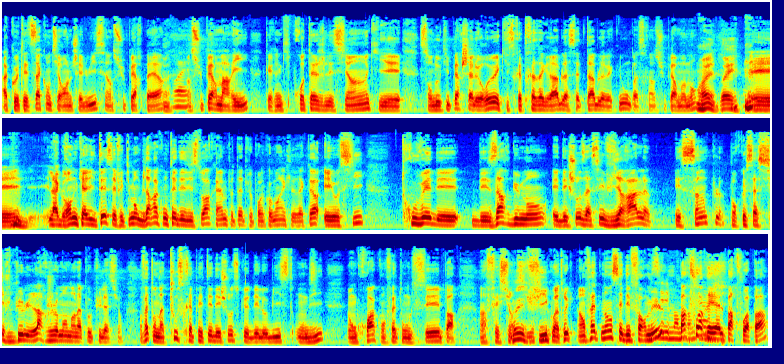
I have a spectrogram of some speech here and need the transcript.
à côté de ça, quand il rentre chez lui, c'est un super père, un super mari, quelqu'un qui protège les siens, qui est sans doute hyper chaleureux et qui serait très agréable à cette table avec nous. On passerait un super moment. Et la grande qualité, c'est effectivement bien raconter des histoires, quand même, peut-être le point commun avec les acteurs, et aussi trouver des, des arguments et des choses assez virales et simple pour que ça circule largement dans la population. En fait, on a tous répété des choses que des lobbyistes ont dit, et on croit qu'en fait on le sait par un fait scientifique ou un truc. En fait, non, c'est des formules, parfois réelles, parfois pas,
